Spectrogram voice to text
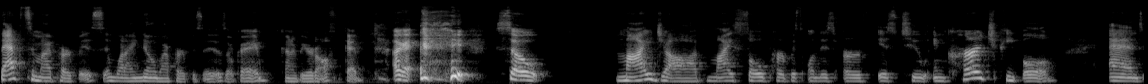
back to my purpose and what I know my purpose is, okay? Kind of veered off. Okay. Okay. so, my job, my sole purpose on this earth is to encourage people and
